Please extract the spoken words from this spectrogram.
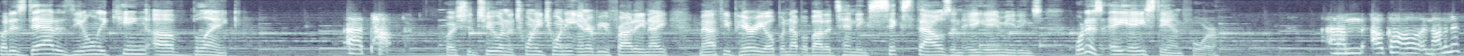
but his dad is the only king of blank. Uh, pop. Question two. In a 2020 interview Friday night, Matthew Perry opened up about attending 6,000 AA meetings. What does AA stand for? Um, Alcohol Anonymous.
